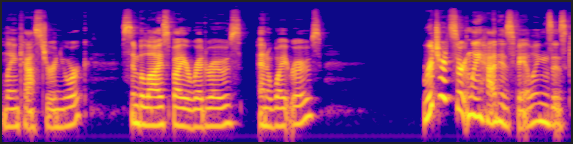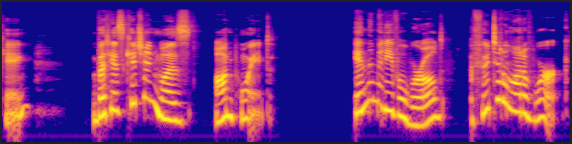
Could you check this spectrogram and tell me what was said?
Lancaster and York, symbolized by a red rose and a white rose. Richard certainly had his failings as king, but his kitchen was on point. In the medieval world, food did a lot of work.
